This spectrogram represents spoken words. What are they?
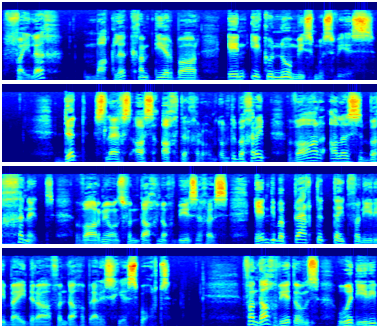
veilig, maklik hanteerbaar en ekonomies moes wees. Dit slegs as agtergrond om te begryp waar alles begin het waarmee ons vandag nog besig is en die beperkte tyd van hierdie bydra vandag op RSG Sport. Vandag weet ons hoe hierdie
